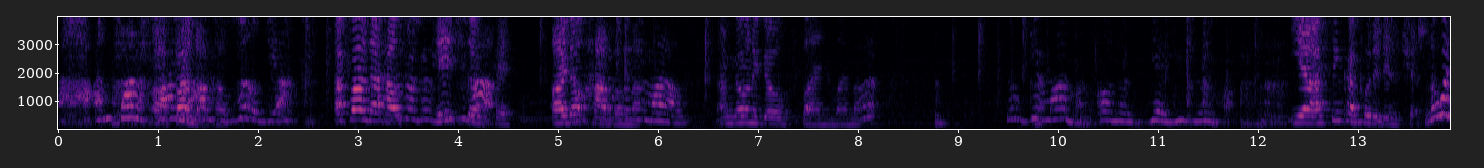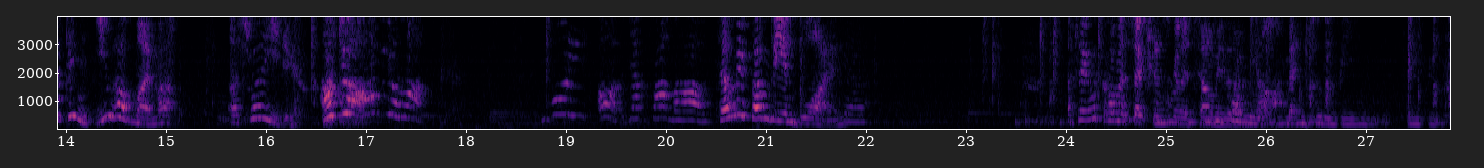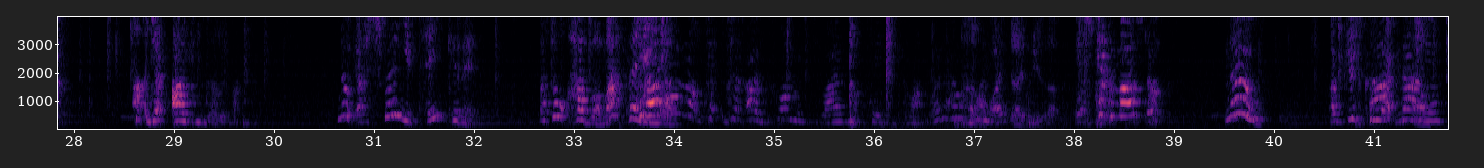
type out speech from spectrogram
Ah, I'm trying to Oh, I find found a our house house. well, Jack. I found our house. Where do I go? You It's okay. I don't have Don't a map. my house. I'm going to go find my map. Don't get my map. Oh no, yeah, use your map. Yeah, I think I put it in a chest. No, I didn't. You have my map. I swear you do. I don't have your map. You've already. Oh, Jack found the house. Tell me if I'm being blind. Yeah. I think the comment section is going to tell me that I'm just are. mentally being an oof. Uh, Jack, I can tell you that. No, I swear you've taken it. I don't have a map Jack, I have not ta- I promise you, I have not taken your map. Where the hell Oh, why did I do that? It's take a mouse up. No! I've just come back now. It?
